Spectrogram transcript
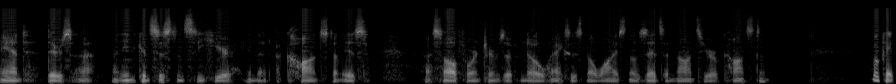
and there's a, an inconsistency here in that a constant is uh, solved for in terms of no x's, no y's, no z's, a non-zero constant. Okay,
